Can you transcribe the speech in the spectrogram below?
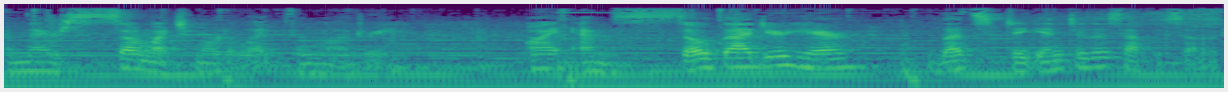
and there's so much more to life than laundry. I am so glad you're here. Let's dig into this episode.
